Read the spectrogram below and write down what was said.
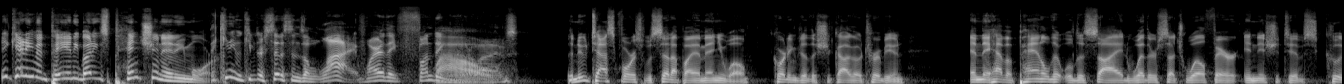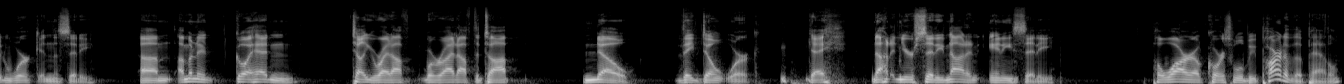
They can't even pay anybody's pension anymore. They can't even keep their citizens alive. Why are they funding Wow. their lives? The new task force was set up by Emanuel, according to the Chicago Tribune, and they have a panel that will decide whether such welfare initiatives could work in the city. Um, I'm going to go ahead and tell you right off, we're right off the top. No, they don't work. Okay, not in your city, not in any city. Pawar, of course, will be part of the panel.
